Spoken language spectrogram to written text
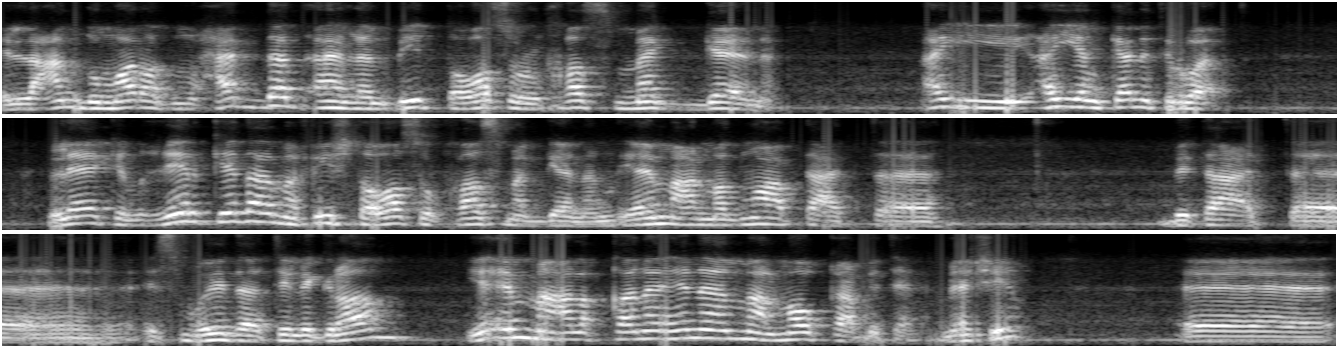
اللي عنده مرض محدد أهلا بيه التواصل الخاص مجانا. اي ايا كانت الوقت. لكن غير كده مفيش تواصل خاص مجانا. يا إما على المجموعة بتاعت بتاعت آه، اسمه إيه ده تليجرام يا إما على القناة هنا يا إما على الموقع بتاعي. ماشي؟ آه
